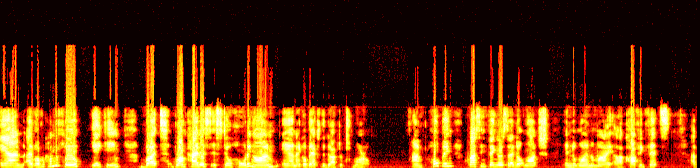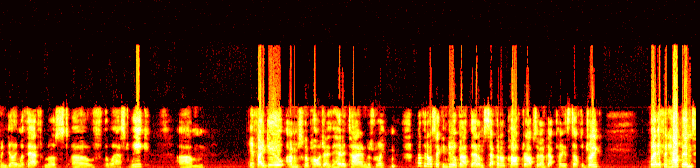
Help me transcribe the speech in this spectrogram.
and I've overcome the flu, yay team, but bronchitis is still holding on, and I go back to the doctor tomorrow. I'm hoping, crossing fingers, that I don't launch into one of my uh, coughing fits. I've been dealing with that for most of the last week. Um, if I do, I'm just going to apologize ahead of time. There's really nothing else I can do about that. I'm sucking on cough drops and I've got plenty of stuff to drink. But if it happens,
